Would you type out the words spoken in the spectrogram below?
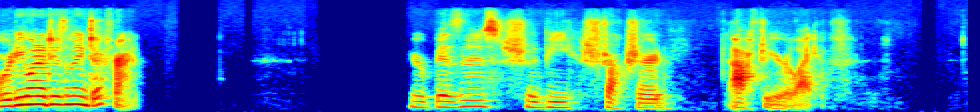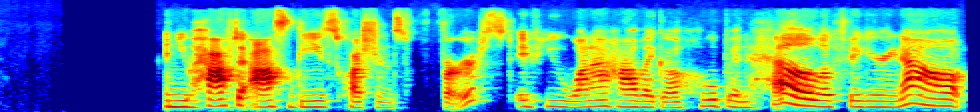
Or do you want to do something different? Your business should be structured after your life. And you have to ask these questions first if you want to have like a hope in hell of figuring out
